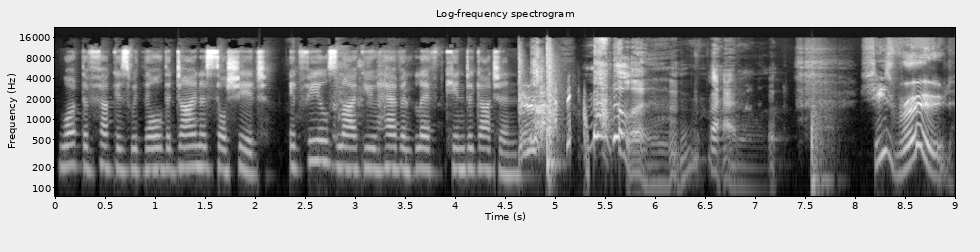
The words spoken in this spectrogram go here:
what the fuck is with all the dinosaur shit? It feels like you haven't left kindergarten. Madeline. Madeline. She's rude.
